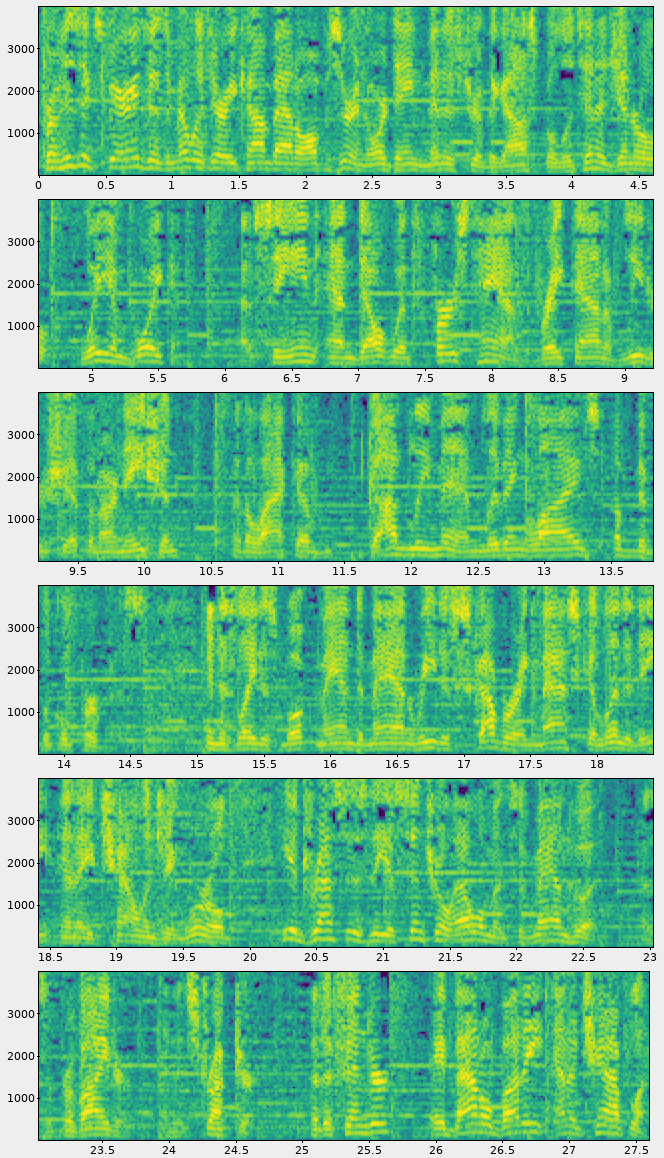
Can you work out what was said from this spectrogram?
From his experience as a military combat officer and ordained minister of the gospel, Lieutenant General William Boykin has seen and dealt with firsthand the breakdown of leadership in our nation by the lack of godly men living lives of biblical purpose. In his latest book, Man to Man Rediscovering Masculinity in a Challenging World, he addresses the essential elements of manhood as a provider, an instructor, a defender, a battle buddy, and a chaplain,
